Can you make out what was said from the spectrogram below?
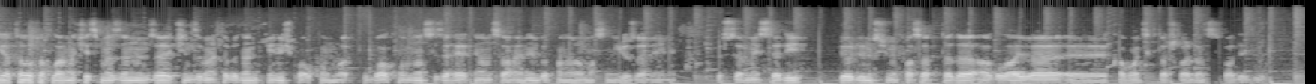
Yataq otaqlarına keçməzdən öncə ikinci mərtəbədən geniş balkon var. Bu balkondan sizə həyətyanı sahənin və panoramasının gözəlliyini göstərmək istədik. Gördüyünüz kimi fasadda da ağlay və e, kavantik daşlardan istifadə edilir.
